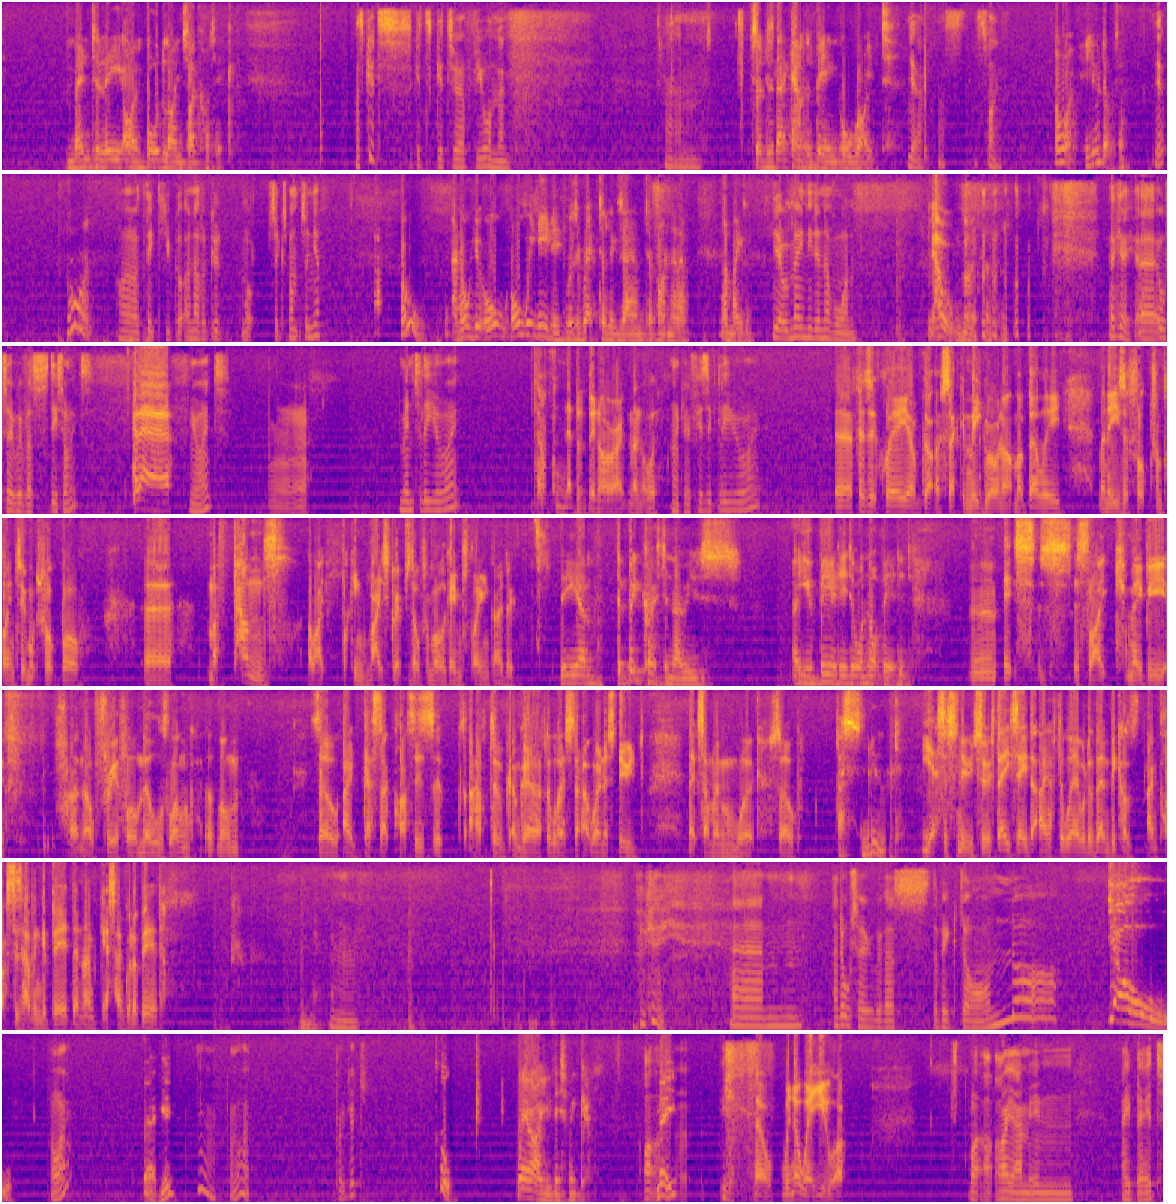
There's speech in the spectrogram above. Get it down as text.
Mentally, I'm borderline psychotic. That's good. It's good, it's good to have on then. Um, So, does that count as being all right? yeah, that's, that's fine. All right. Are you a doctor? Yep. All right. I think you've got another good, what, six months in you? Oh, and all you all all we needed was a rectal exam to find that out. Amazing. Yeah, we may need another one. Oh, right. Okay. Okay, uh, also with us, D-Sonics. Hello. You alright? Mm, Mentally, you alright? I've never been alright mentally. Okay, physically, you alright? Uh, physically, I've got a second me growing out my belly. My knees are fucked from playing too much football. Uh, my hands are like fucking vice grips though from all the games playing I do. the um the big question though is, are you bearded or not bearded? Um, it's it's- it's like maybe I don't know three or four mils long at the moment. So I guess that classes. I have to. I'm gonna have to wear start wearing a snood next time I'm in work. So A snood. yes, a snood. So if they say that I have to wear one of them because I'm classed as having a beard, then I guess I've got a beard. Hmm. Okay. Um, and also with us, the big Don. No. Yo! Alright? Yeah, you? Yeah, I'm alright. Pretty good. Cool. Where are you this week? Uh, Me? uh, No, we know where you are. well, I, I am in a bed.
